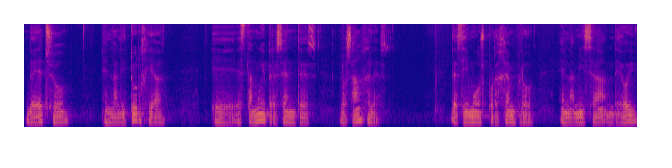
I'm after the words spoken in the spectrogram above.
De hecho, en la liturgia eh, están muy presentes los ángeles. Decimos, por ejemplo, en la misa de hoy,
